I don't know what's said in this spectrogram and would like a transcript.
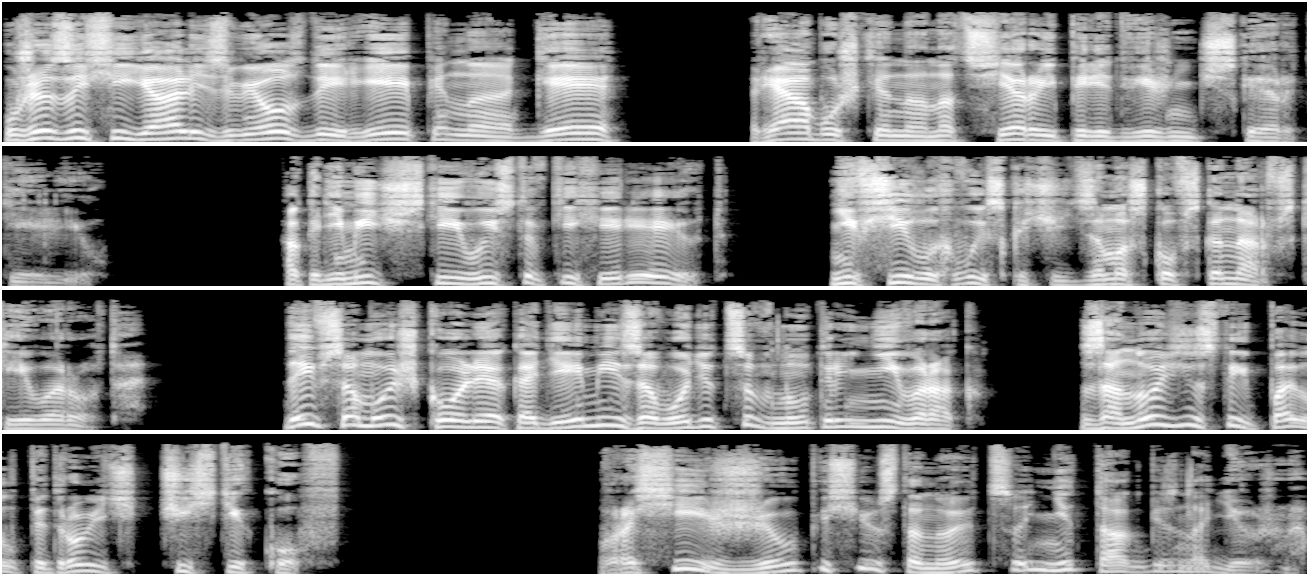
Уже засияли звезды Репина, Г, Рябушкина над серой передвижнической артелью. Академические выставки хереют, не в силах выскочить за московско-нарвские ворота. Да и в самой школе Академии заводится внутренний враг – занозистый Павел Петрович Чистяков. в России с живописью становится не так безнадежно.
